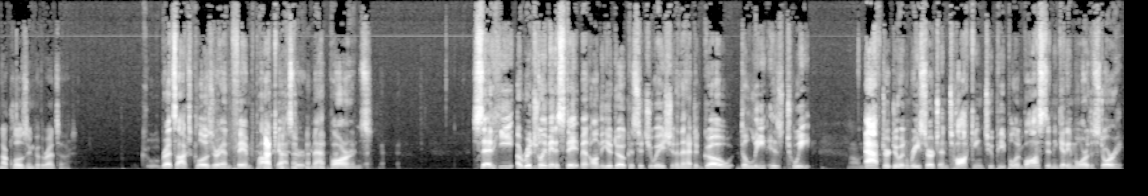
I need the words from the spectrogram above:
Now closing for the Red Sox. Red Sox closer and famed podcaster Matt Barnes said he originally made a statement on the Udoka situation and then had to go delete his tweet after doing research and talking to people in Boston and getting more of the story.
